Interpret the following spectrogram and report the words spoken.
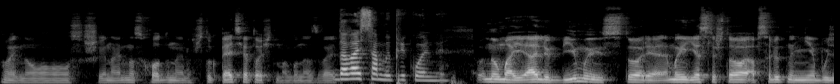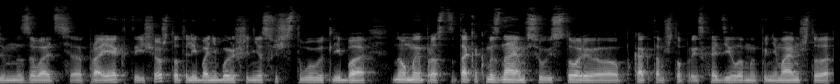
Ой, ну, слушай, наверное, сходу, наверное, штук пять я точно могу назвать. Давай самые прикольные. Ну, моя любимая история. Мы, если что, абсолютно не будем называть э, проекты еще что-то, либо они больше не существуют, либо, ну, мы просто, так как мы знаем всю историю, как там что происходило, мы понимаем, что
